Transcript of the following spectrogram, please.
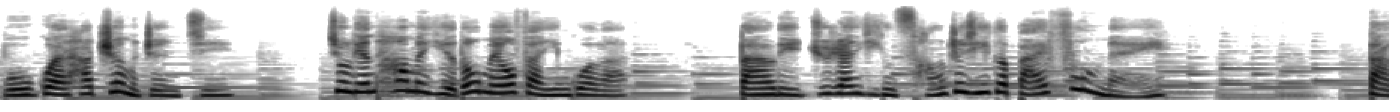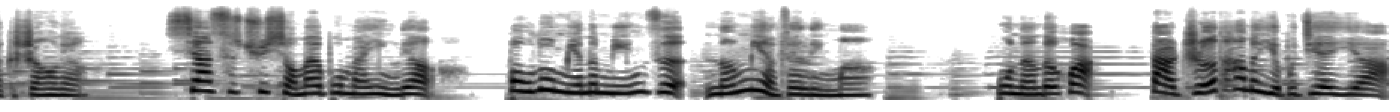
不怪他这么震惊，就连他们也都没有反应过来，班里居然隐藏着一个白富美。大个商量，下次去小卖部买饮料，报陆眠的名字能免费领吗？不能的话，打折他们也不介意啊。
